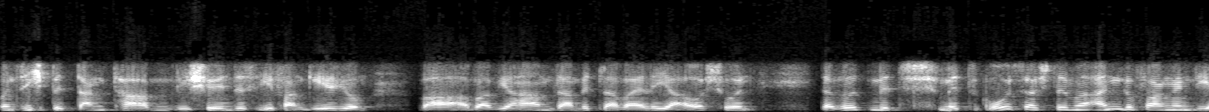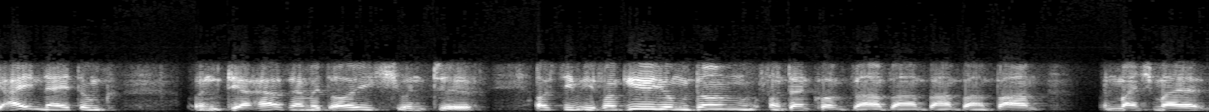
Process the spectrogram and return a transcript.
und sich bedankt haben, wie schön das Evangelium war. Aber wir haben da mittlerweile ja auch schon, da wird mit, mit großer Stimme angefangen, die Einleitung und der Herr sei mit euch und äh, aus dem Evangelium und dann kommt bam, bam, bam, bam, bam. Und manchmal,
